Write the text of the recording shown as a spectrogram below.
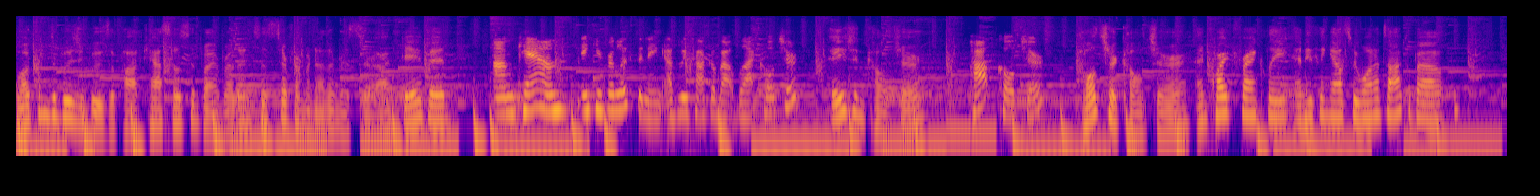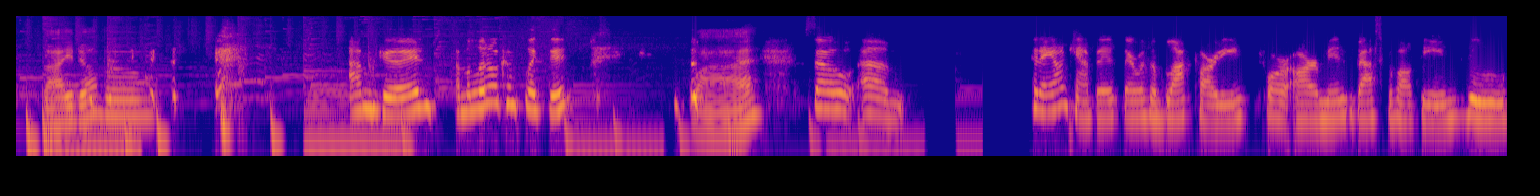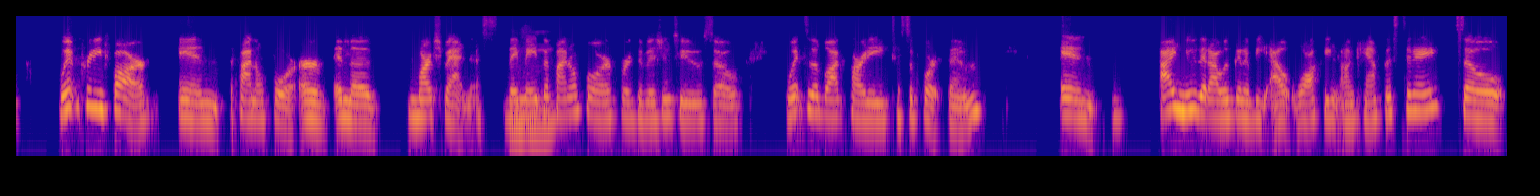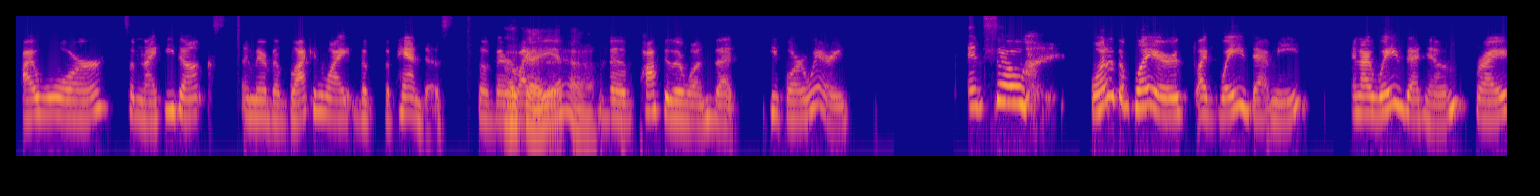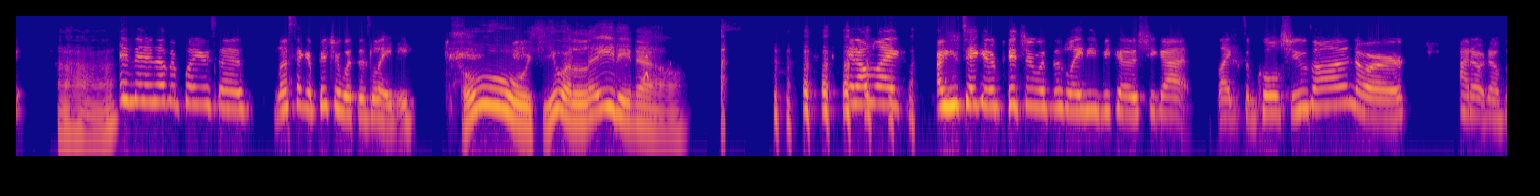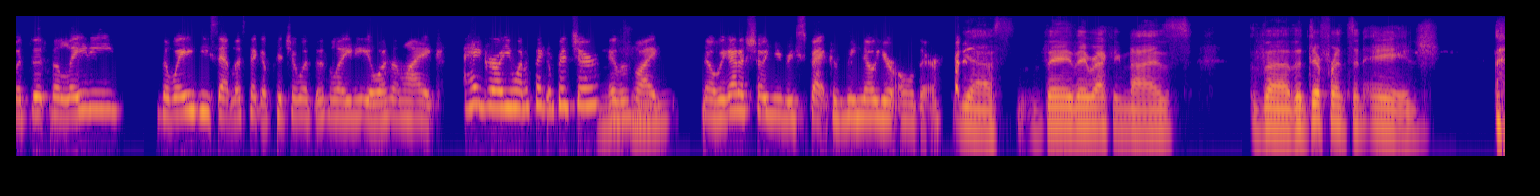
Welcome to Bougie Boos, a podcast hosted by a brother and sister from another mister. I'm David. I'm Cam. Thank you for listening as we talk about Black culture, Asian culture, pop culture, culture culture, and quite frankly, anything else we want to talk about. So how you doing, boo? I'm good. I'm a little conflicted. Why? So, um, today on campus, there was a block party for our men's basketball team who went pretty far in the Final Four or in the March Madness. They made the Mhm. Final Four for Division Two, so went to the block party to support them. And I knew that I was going to be out walking on campus today, so I wore some Nike Dunks, and they're the black and white, the the pandas. So they're like Okay, the, yeah. the popular ones that people are wearing. And so one of the players like waved at me and I waved at him, right? Uh-huh. And then another player says, Let's take a picture with this lady. Oh, you a lady now. And I'm like, Are you taking a picture with this lady because she got like some cool shoes on? Or I don't know. But the, the lady, the way he said, Let's take a picture with this lady, it wasn't like, Hey girl, you want to take a picture? It was like, Mhm. No, we got to show you respect because we know you're older. yes, they they recognize the the difference in age.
